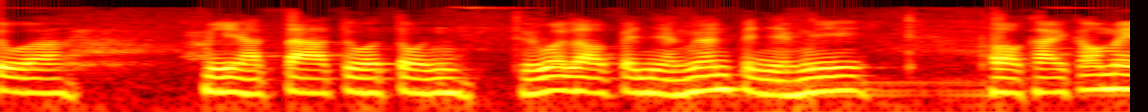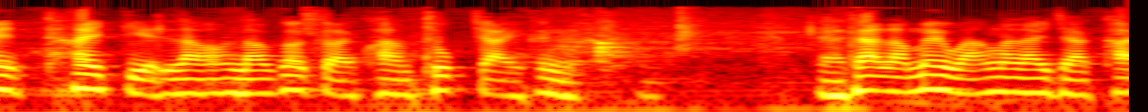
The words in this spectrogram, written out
ตัวมีอัตตาตัวตน ถือว่าเราเป็นอย่างนั้นเป็นอย่างนี้ พอใครเขาไม่ให้เกียรติเรา เราก็เกิดความทุกข์ใจขึ้นมา แต่ถ้าเราไม่หวังอะไรจากใคร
